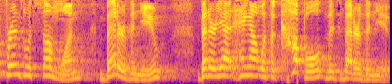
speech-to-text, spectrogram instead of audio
friends with someone better than you. Better yet, hang out with a couple that's better than you.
